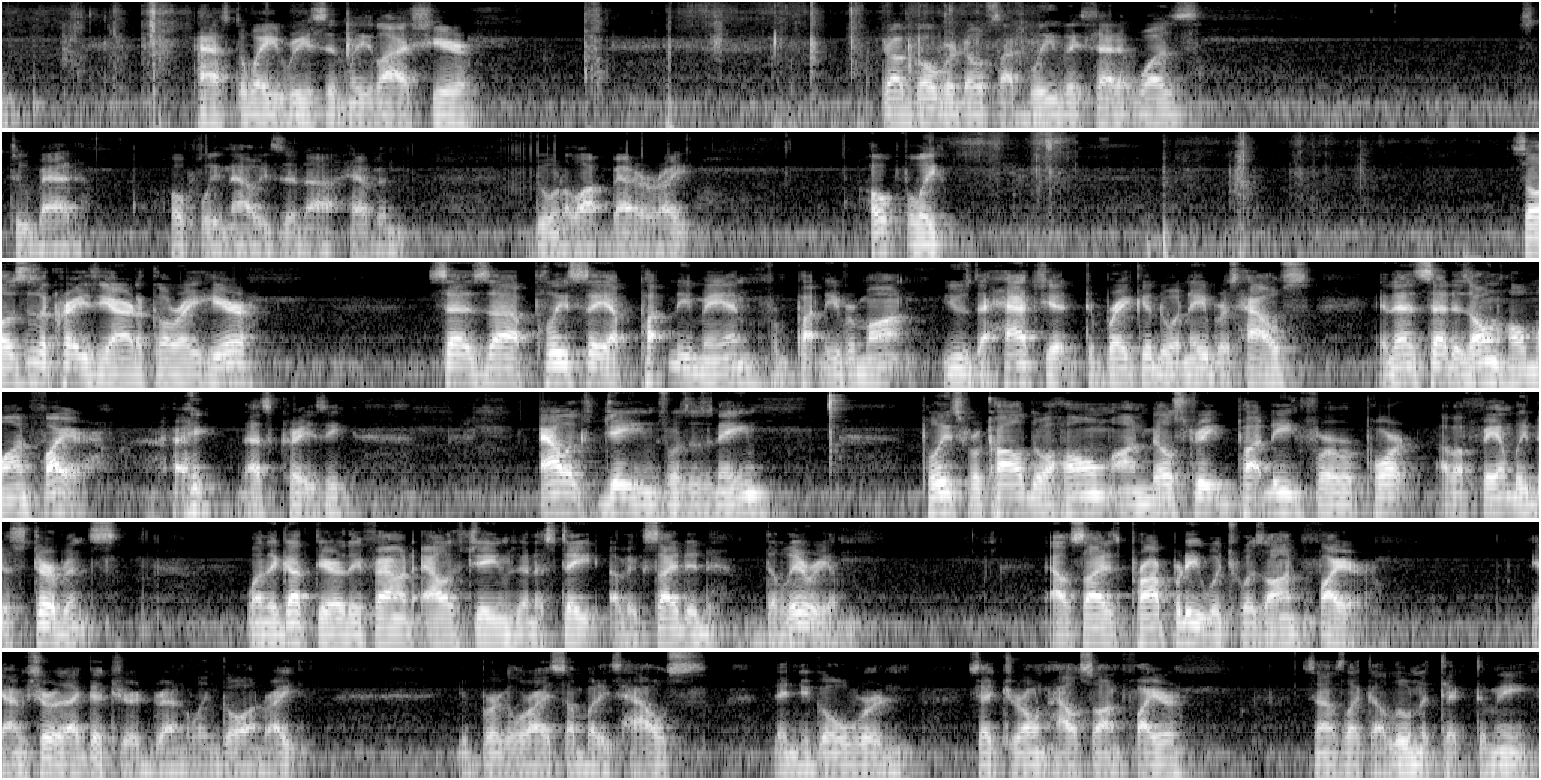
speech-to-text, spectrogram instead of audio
Passed away recently last year. Drug overdose, I believe they said it was. It's too bad. Hopefully now he's in uh, heaven, doing a lot better, right? Hopefully. So this is a crazy article right here says uh, police say a Putney man from Putney, Vermont, used a hatchet to break into a neighbor's house and then set his own home on fire. Right? That's crazy. Alex James was his name. Police were called to a home on Mill Street in Putney for a report of a family disturbance. When they got there, they found Alex James in a state of excited delirium outside his property, which was on fire. Yeah, I'm sure that gets your adrenaline going, right? You burglarize somebody's house, then you go over and set your own house on fire. Sounds like a lunatic to me.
